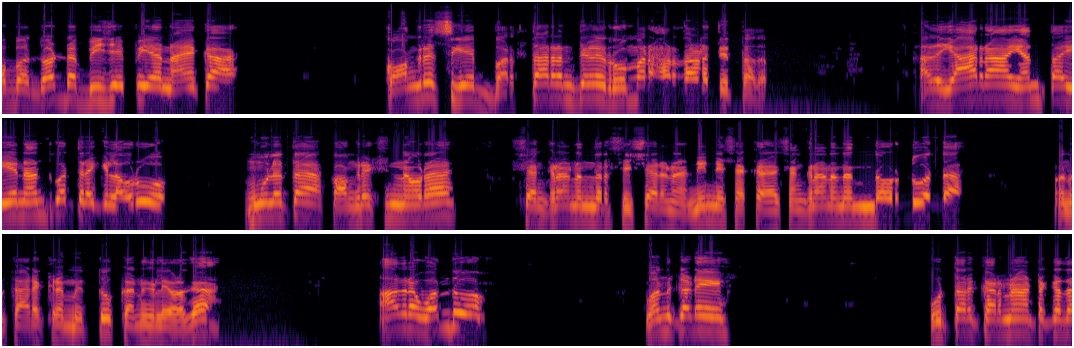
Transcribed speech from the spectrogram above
ಒಬ್ಬ ದೊಡ್ಡ ಬಿಜೆಪಿಯ ನಾಯಕ ಕಾಂಗ್ರೆಸ್ಗೆ ಬರ್ತಾರಂತೇಳಿ ರೋಮರ್ ಹರಿದಾಡತಿತ್ತದ ಅದು ಯಾರ, ಎಂತ, ಏನ್ ಅಂತ ಗೊತ್ತಿರಕಿಲ್ಲ. ಅವರು ಮೂಲತಃ ಕಾಂಗ್ರೆಸ್ನವರ ಶಂಕರಾನಂದರ ಶಿಷ್ಯರನ ನಿನ್ನೆ ಶಂಕ ಶಂಕರಾನಂದ ಅವ್ರದ್ದು ಒಂದ ಒಂದು ಕಾರ್ಯಕ್ರಮ ಇತ್ತು ಕನಗಲಿ ಒಳಗ. ಆದ್ರೆ ಒಂದು, ಒಂದ್ ಕಡೆ ಉತ್ತರ ಕರ್ನಾಟಕದ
